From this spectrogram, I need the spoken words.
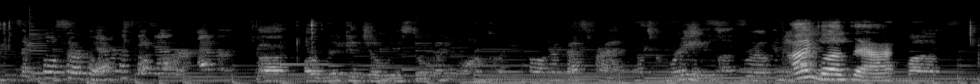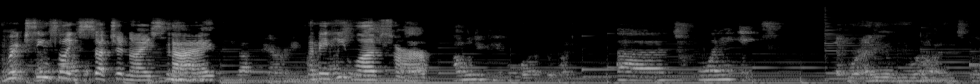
It's like full circle. Never say never, ever. Uh, are Rick and Jolie still getting along? Oh, they're best friends. That's great. Real- mean, I love that. Loves. Rick seems like such a nice guy. You got. I mean, he loves her. How many people were at the wedding? Uh, 28. And were any of you invited to?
